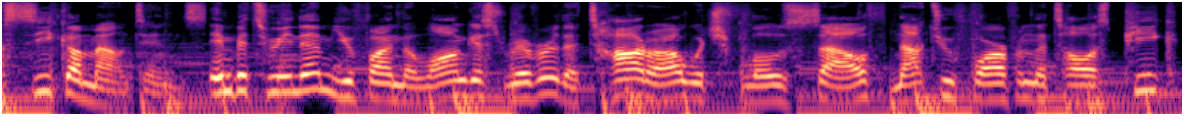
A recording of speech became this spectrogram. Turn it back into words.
Bjelašnica Mountains. In between them, you find the longest river, the Tara, which flows south, not too far from the tallest peak,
